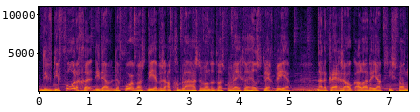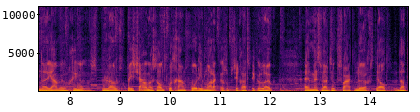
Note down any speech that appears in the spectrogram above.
die, die vorige, die daar, daarvoor was, die hebben ze afgeblazen. Want het was vanwege heel slecht weer. Nou, dan krijgen ze ook alle reacties van... Uh, ja, we gingen we speciaal naar Zandvoort gaan voor die markt. Dat is op zich hartstikke leuk. En mensen waren natuurlijk zwaar teleurgesteld dat,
